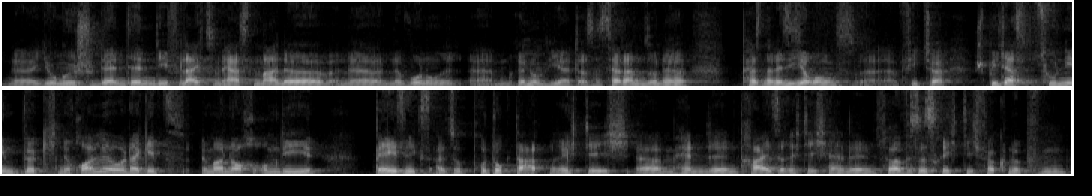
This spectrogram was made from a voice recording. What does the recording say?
eine junge Studentin, die vielleicht zum ersten Mal eine, eine, eine Wohnung ähm, renoviert. Das ist ja dann so eine Personalisierungsfeature. Spielt das zunehmend wirklich eine Rolle oder geht es immer noch um die Basics, also Produktdaten richtig ähm, handeln, Preise richtig handeln, Services richtig verknüpfen,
